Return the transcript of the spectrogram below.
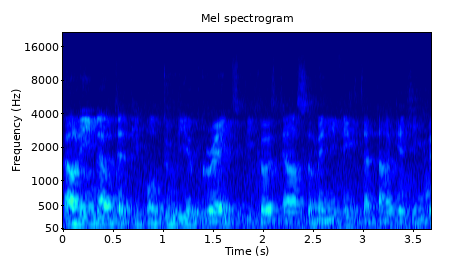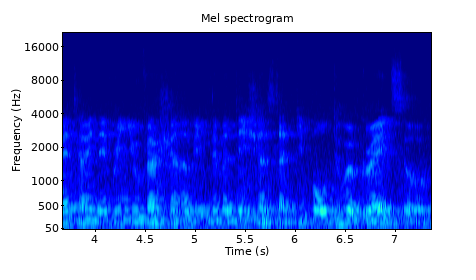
early enough that people do the upgrades because there are so many things that are getting better in every new version of implementations that people do upgrade. So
